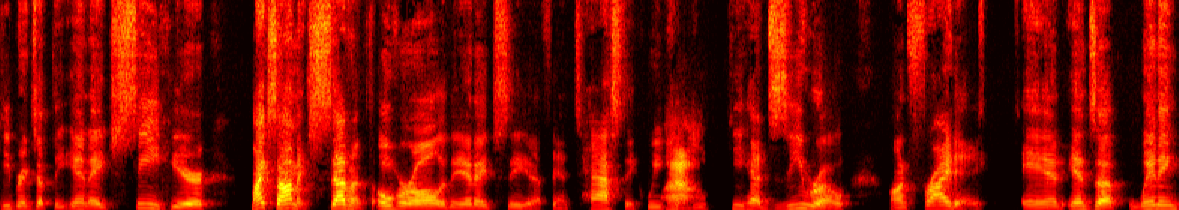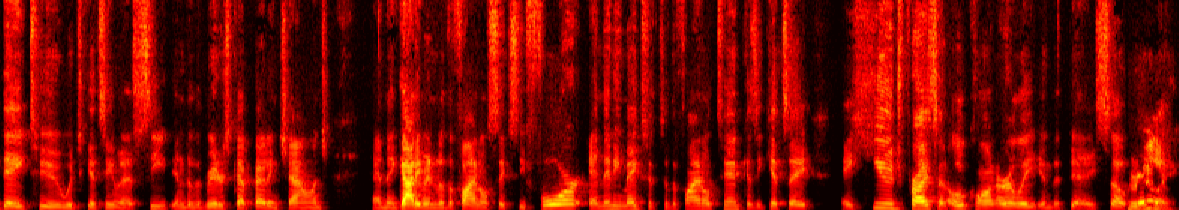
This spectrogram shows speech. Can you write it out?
he brings up the NHC here. Mike Somich, seventh overall in the NHC, a fantastic weekend. Wow. He, he had zero on Friday and ends up winning day two, which gets him a seat into the Breeders' Cup Betting Challenge, and then got him into the final 64. And then he makes it to the final 10 because he gets a, a huge price at Oaklawn early in the day. So, really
